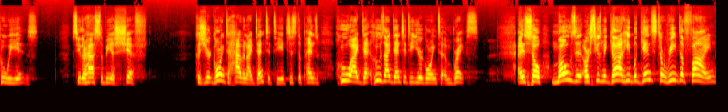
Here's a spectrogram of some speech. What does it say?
who he is. See, there has to be a shift because you're going to have an identity. It just depends who whose identity you're going to embrace. And so Moses, or excuse me, God, he begins to redefine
